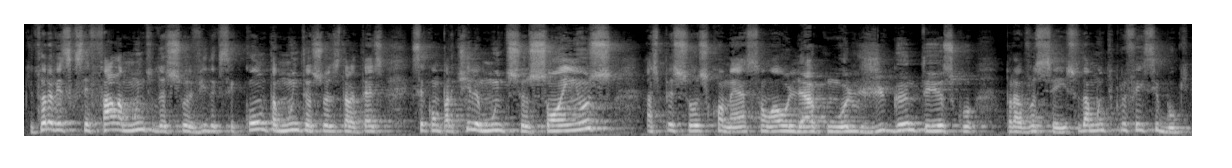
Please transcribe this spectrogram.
Que toda vez que você fala muito da sua vida, que você conta muito as suas estratégias, que você compartilha muito os seus sonhos, as pessoas começam a olhar com um olho gigantesco para você. Isso dá muito para o Facebook.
